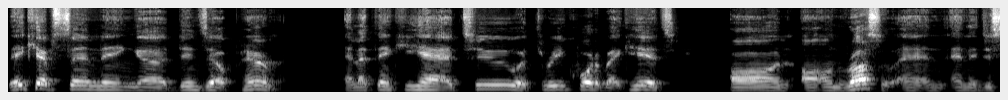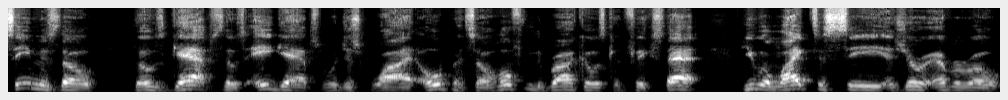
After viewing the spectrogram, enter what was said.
They kept sending uh, Denzel Perryman, and I think he had two or three quarterback hits on on Russell, and and it just seemed as though those gaps, those A gaps, were just wide open. So hopefully the Broncos can fix that you would like to see Ejiro Evero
